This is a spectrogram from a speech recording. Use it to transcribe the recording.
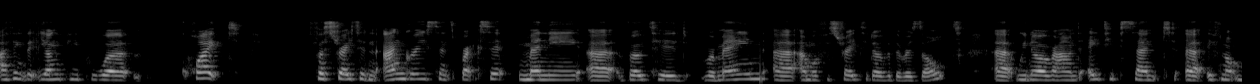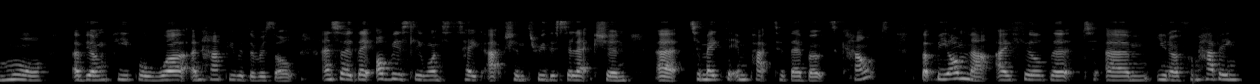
I think that young people were quite frustrated and angry since Brexit. Many uh, voted Remain uh, and were frustrated over the result. Uh, we know around 80%, uh, if not more, of young people were unhappy with the result. And so they obviously wanted to take action through this election uh, to make the impact of their votes count. But beyond that, I feel that, um, you know, from having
